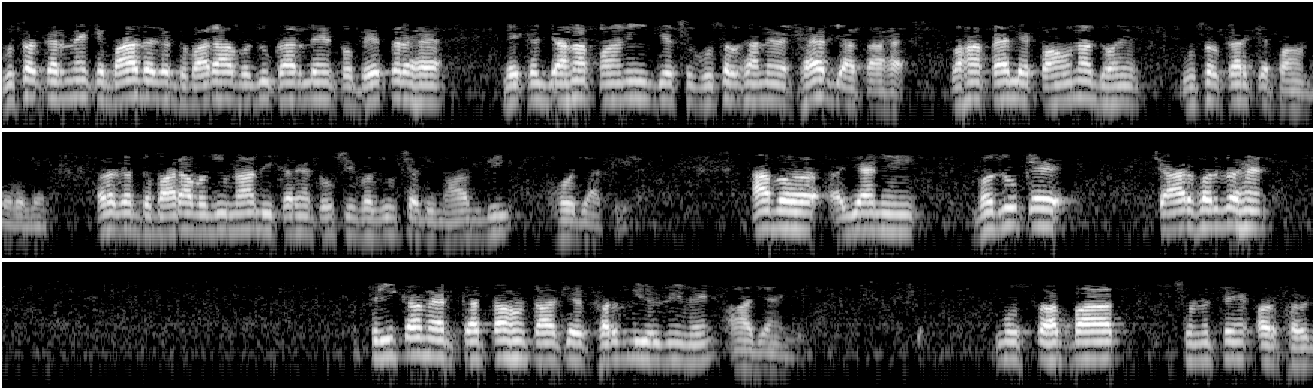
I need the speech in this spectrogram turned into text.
غسل کرنے کے بعد اگر دوبارہ وضو کر لیں تو بہتر ہے، لیکن جہاں پانی جیسے غسل خانے میں ٹھہر جاتا ہے، وہاں پہلے پاؤں نہ دھوئیں، غسل کر کے پاؤں دھو لیں۔ اور اگر دوبارہ وضو نہ بھی کریں تو اسی وضو سے دماغ بھی ہو جاتی ہے۔ اب یعنی وضو کے چار فرض ہیں۔ طریقہ میں کرتا ہوں تاکہ فرض بھی وزی میں آ جائیں گے۔ مستحبات سنتے اور فرض،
